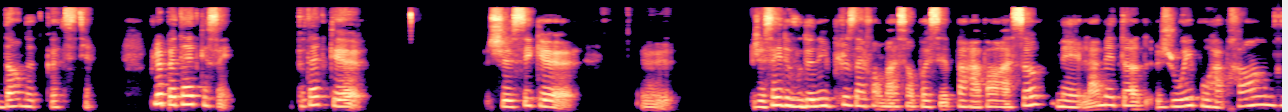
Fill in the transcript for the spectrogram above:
dans notre quotidien. Puis là, peut-être que c'est, peut-être que je sais que euh, j'essaie de vous donner le plus d'informations possible par rapport à ça, mais la méthode jouer pour apprendre,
